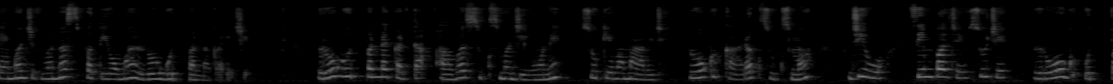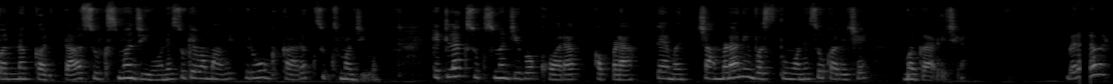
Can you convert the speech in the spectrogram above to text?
તેમજ વનસ્પતિઓમાં રોગ ઉત્પન્ન કરે છે. રોગ ઉત્પન્ન કરતા આવા સૂક્ષ્મજીવોને શું કહેવામાં આવે છે? રોગકારક સૂક્ષ્મ જીવો સિમ્પલ છે. શું છે? રોગ ઉત્પન્ન કરતા સૂક્ષ્મજીવોને શું કહેવામાં આવે? રોગકારક સૂક્ષ્મજીવો. કેટલાક સૂક્ષ્મજીવો ખોરાક, કપડાં તેમજ ચામડાની વસ્તુઓને શું કરે છે? બગાડે છે. બરાબર?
